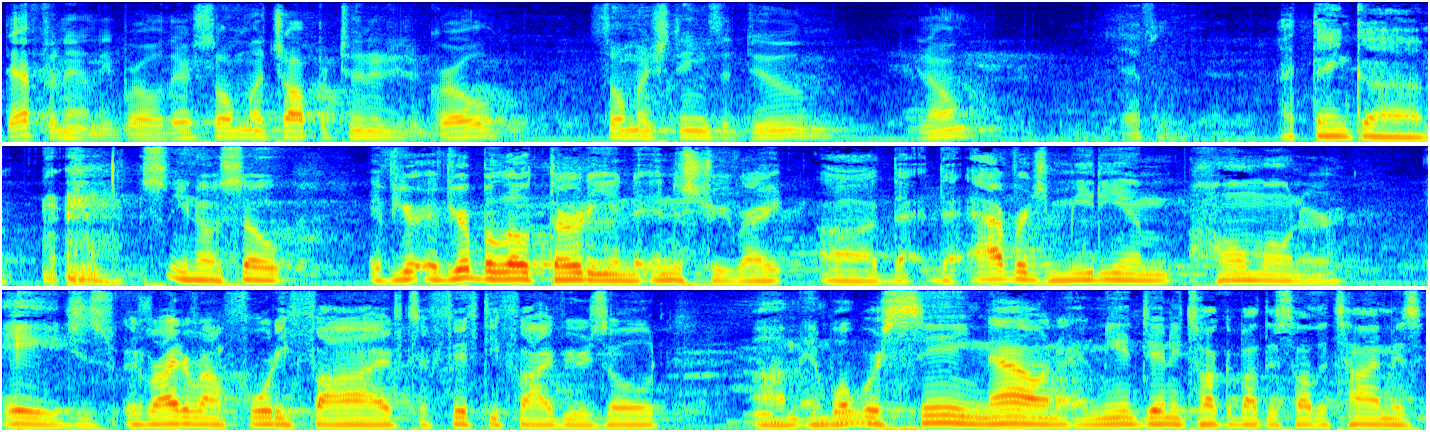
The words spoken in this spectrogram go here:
Definitely, bro. There's so much opportunity to grow, so much things to do, you know? Definitely. I think uh, you know. So if you're if you're below thirty in the industry, right? Uh, the the average medium homeowner age is right around forty five to fifty five years old. Um, and what we're seeing now, and, and me and Danny talk about this all the time, is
